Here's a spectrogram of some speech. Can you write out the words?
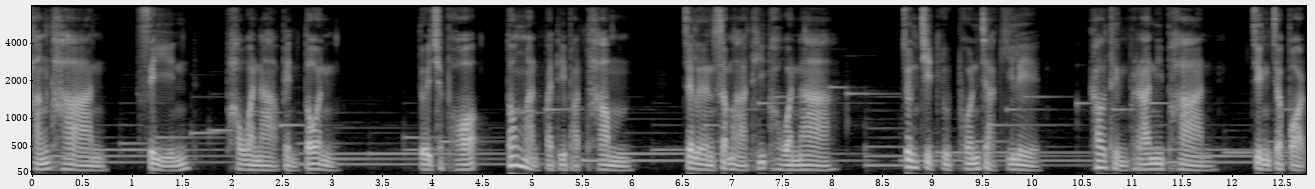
ทั้งทาน ศีล ภาวนาเป็นต้น โดยเฉพาะต้องหมั่นปฏิบัติธรรม เจริญสมาธิภาวนา จนจิตหลุดพ้นจากกิเลสเข้าถึงพระนิพพานจึงจะปลอด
